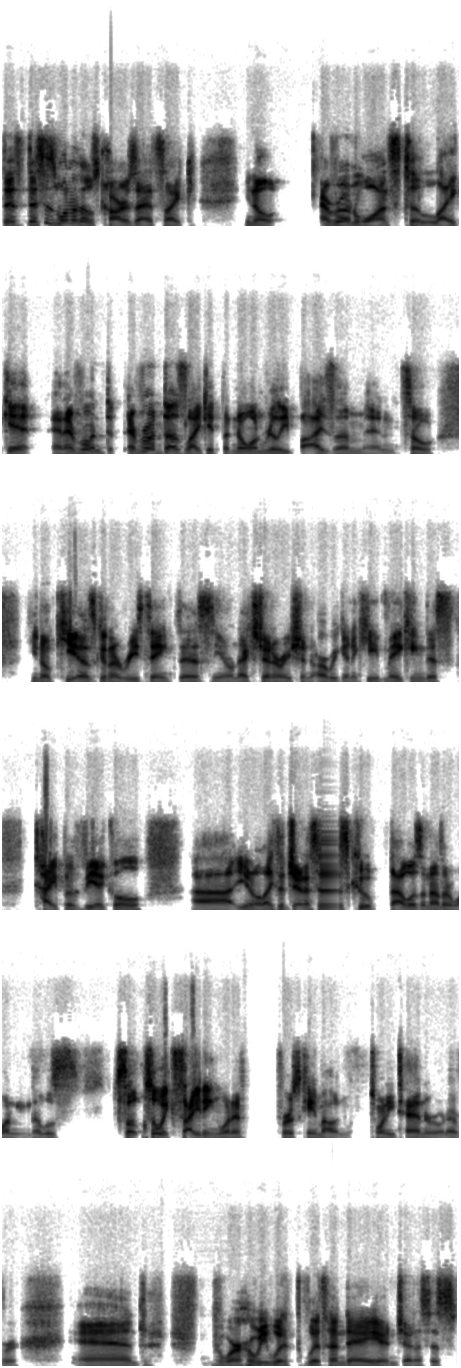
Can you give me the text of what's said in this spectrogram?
this this is one of those cars that's like, you know, everyone wants to like it and everyone everyone does like it, but no one really buys them. And so you know, Kia is going to rethink this. You know, next generation, are we going to keep making this type of vehicle? Uh, you know, like the Genesis Coupe, that was another one that was so so exciting when it first came out in 2010 or whatever. And where are we with with Hyundai and Genesis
